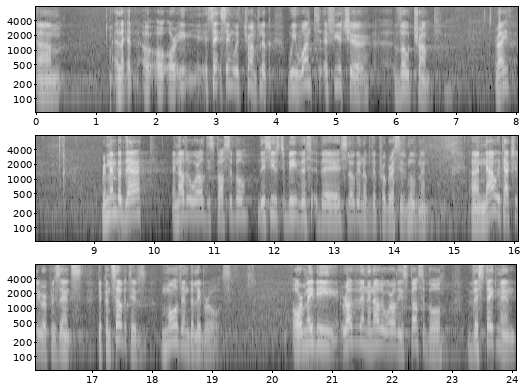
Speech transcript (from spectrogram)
um, or, or, or, same with Trump. Look, we want a future uh, vote Trump, right? Remember that? Another world is possible. This used to be the, the slogan of the progressive movement. Uh, now it actually represents the conservatives more than the liberals. Or maybe rather than another world is possible, the statement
